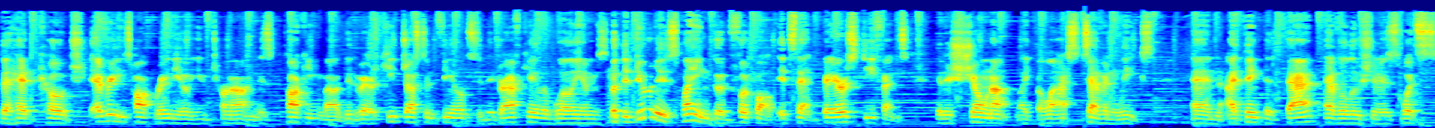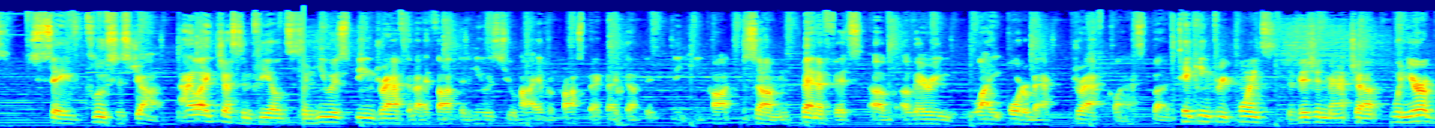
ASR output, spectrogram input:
the head coach. Every talk radio you turn on is talking about did the Bears keep Justin Fields? Did they draft Caleb Williams? But the dude is playing good football. It's that Bears defense that has shown up like the last seven weeks. And I think that that evolution is what's saved Flus's job. I like Justin Fields. When he was being drafted, I thought that he was too high of a prospect. I thought that he caught some benefits of a very light quarterback draft class. But taking three points, division matchup, when you're a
